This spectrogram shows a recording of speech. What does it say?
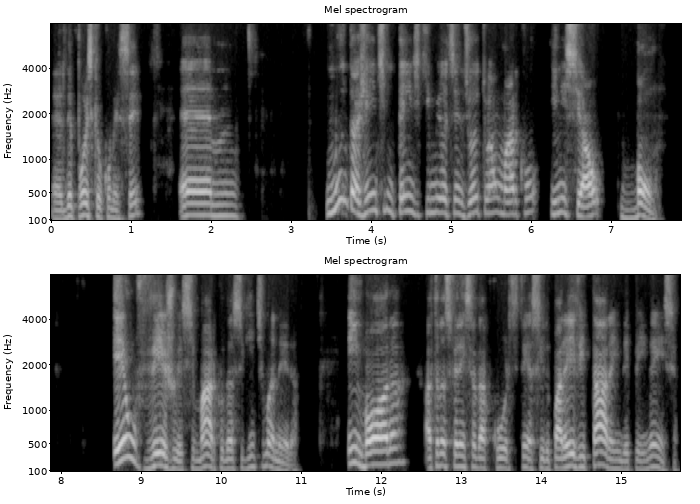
é, depois que eu comecei, é, muita gente entende que 1808 é um marco inicial bom. Eu vejo esse marco da seguinte maneira: embora a transferência da corte tenha sido para evitar a independência,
